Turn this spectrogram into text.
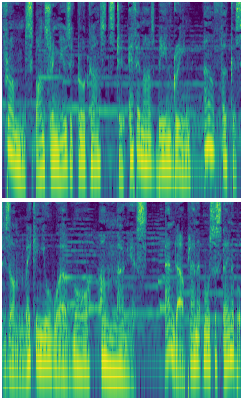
From sponsoring music broadcasts to FMR's Being Green, our focus is on making your world more harmonious and our planet more sustainable.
